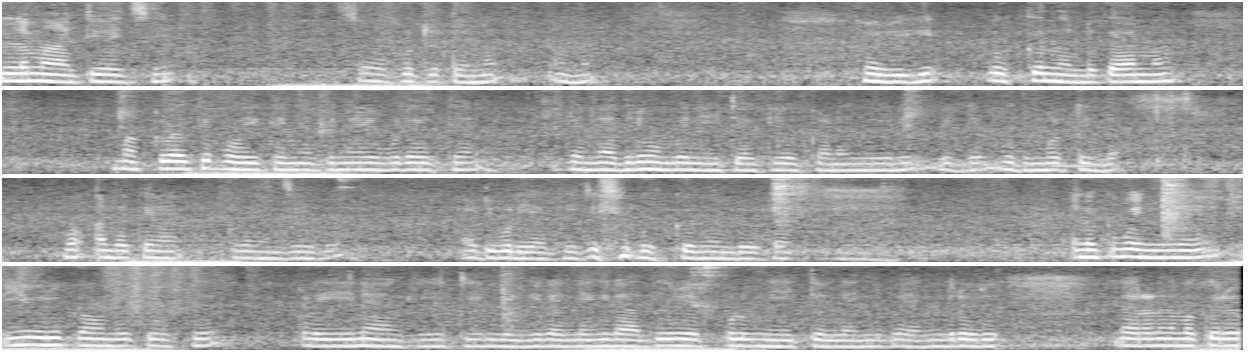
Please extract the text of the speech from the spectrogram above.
എല്ലാം മാറ്റി വെച്ച് സോപ്പിട്ടിട്ടൊന്ന് ഒന്ന് കഴുകി വെക്കുന്നുണ്ട്. കാരണം മക്കളൊക്കെ പോയി കഴിഞ്ഞാൽ പിന്നെ ഇവിടെയൊക്കെ പിന്നെ അതിന് മുമ്പ് നീറ്റാക്കി വെക്കുകയാണെങ്കിൽ വലിയ ബുദ്ധിമുട്ടില്ല. അപ്പോൾ അതൊക്കെ ഞാൻ ക്ലീൻ ചെയ്ത് അടിപൊളിയാക്കിയിട്ട് വെക്കുന്നുണ്ട് കേട്ടോ. എനിക്ക് മുന്നേ ഈ ഒരു കൗണ്ടർ ടോപ്പ് ക്ലീൻ ആക്കിയിട്ടില്ലെങ്കിൽ അല്ലെങ്കിൽ അതൊരു എപ്പോഴും നീറ്റ് അല്ലെങ്കിൽ ഭയങ്കര ഒരു എന്താ നമുക്കൊരു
